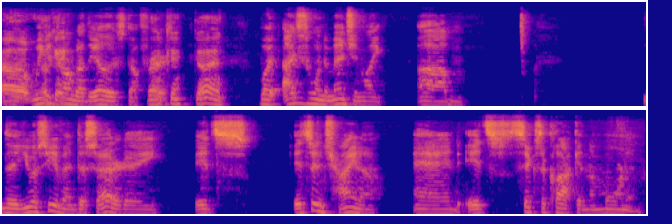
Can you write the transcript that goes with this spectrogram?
Oh, we can talk about the other stuff first. Okay, go ahead. But I just wanted to mention, like, um, the UFC event this Saturday. It's it's in China, and it's six o'clock in the morning.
